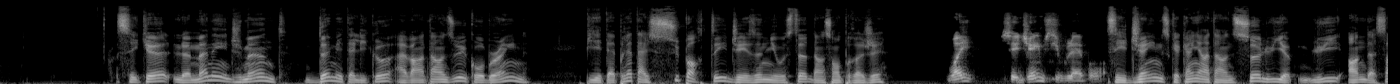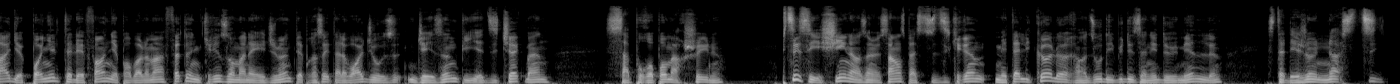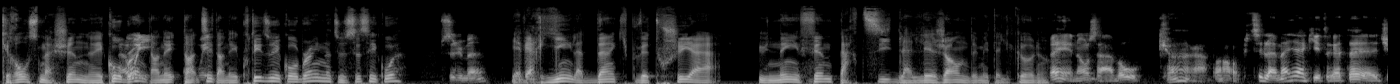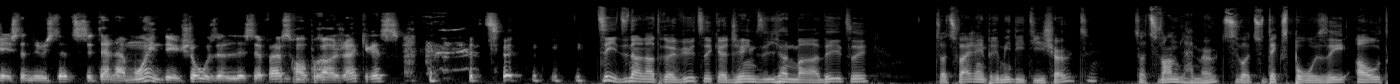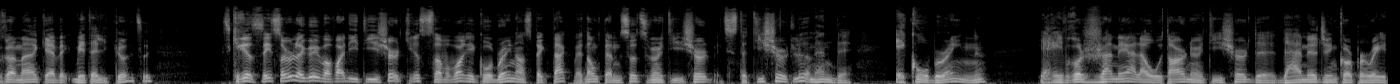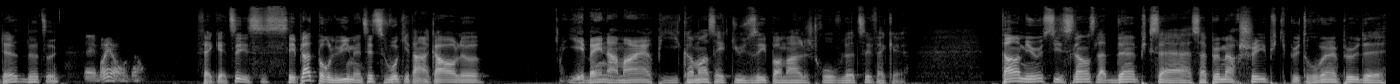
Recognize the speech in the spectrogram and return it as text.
C'est que le management de Metallica avait entendu Echo Brain, puis il était prêt à supporter Jason Newsted dans son projet. Oui, c'est James qui voulait pas. C'est James que quand il a entendu ça, lui, lui, on the side, il a pogné le téléphone, il a probablement fait une crise au management, puis après ça, il est allé voir Jason, puis il a dit check, man, ça pourra pas marcher, là. Puis tu sais, c'est chiant dans un sens parce que tu dis crème, Metallica, là, rendu au début des années 2000, c'était déjà une hostie de grosse machine. Echo ah Brain, t'en as, écouté du Echo Brain, là, tu sais c'est quoi? Absolument. Il y avait rien là-dedans qui pouvait toucher à une infime partie de la légende de Metallica. Là. Ben non, ça n'avait aucun rapport. Puis tu sais, la manière qu'il traitait Jason Newsted, c'était la moindre des choses de le laisser faire son projet, Chris. tu sais, il dit dans l'entrevue que James y a demandé, tu sais, tu vas-tu faire imprimer des t-shirts? Tu vas-tu vendre de la meurtre? Tu vas-tu t'exposer autrement qu'avec Metallica? sais? Chris, c'est sûr, le gars, il va faire des t-shirts. Chris, tu vas voir Echo Brain en spectacle. Mais donc, t'aimes ça, tu veux un t-shirt. Mais ce t-shirt-là, man, de Echo Brain, il arrivera jamais à la hauteur d'un t-shirt de Damage Incorporated, là, tu sais. Ben, voyons donc. Fait que, tu sais, c'est plate pour lui, mais tu vois qu'il est encore, là, il est bien amer, puis il commence à être usé pas mal, je trouve, là, tu sais. Fait que tant mieux s'il se lance là-dedans, puis que ça, ça peut marcher, puis qu'il peut trouver un peu de,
